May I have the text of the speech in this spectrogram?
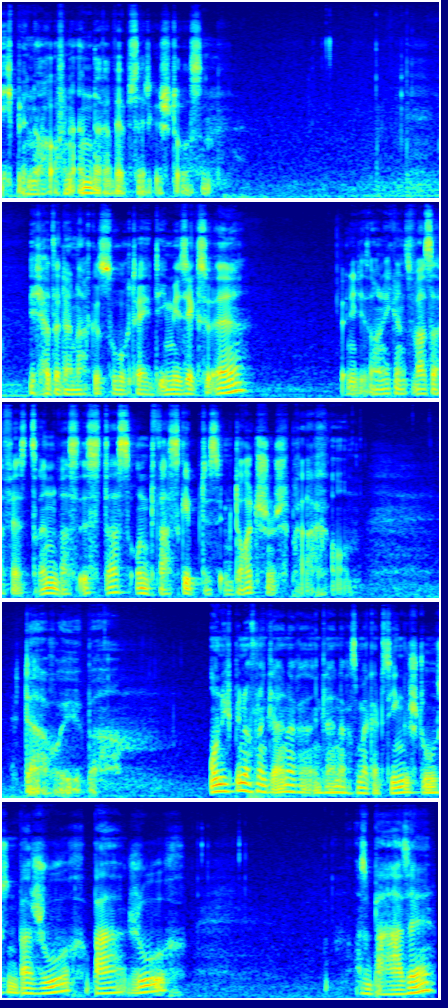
Ich bin noch auf eine andere Website gestoßen. Ich hatte danach gesucht, hey, demisexuell? Bin ich jetzt auch nicht ganz wasserfest drin. Was ist das und was gibt es im deutschen Sprachraum? darüber. Und ich bin auf ein, kleinere, ein kleineres Magazin gestoßen, Bajour, Bajour aus Basel.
